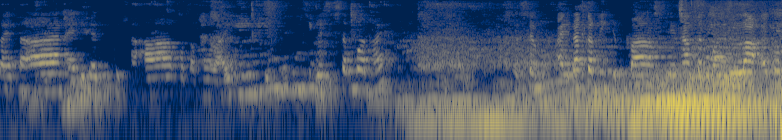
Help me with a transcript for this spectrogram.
kaitan ayah diganti usaha kota mulai si gak sangkuan ay terus yang ayah kan di Jepang dia kan bahula dia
